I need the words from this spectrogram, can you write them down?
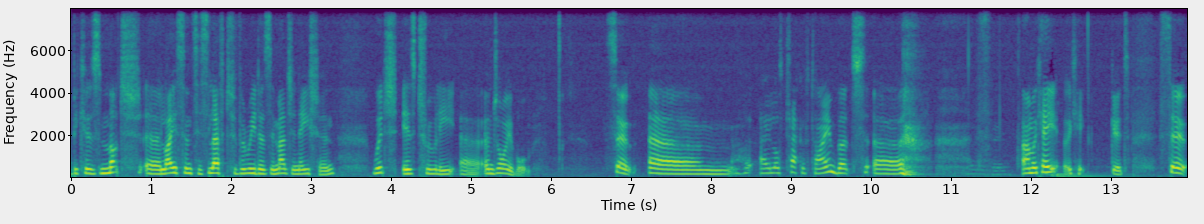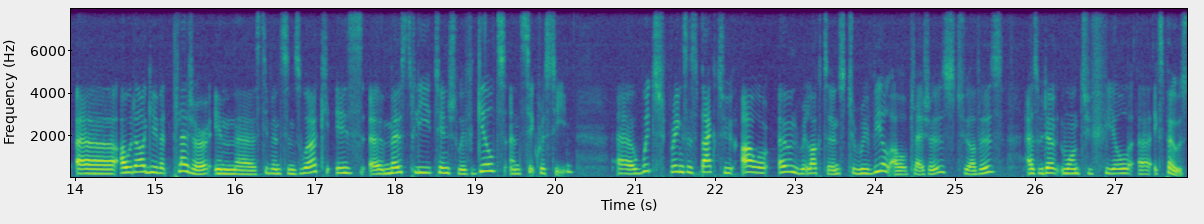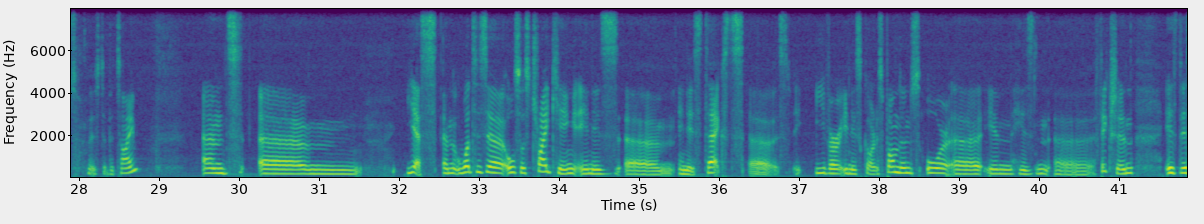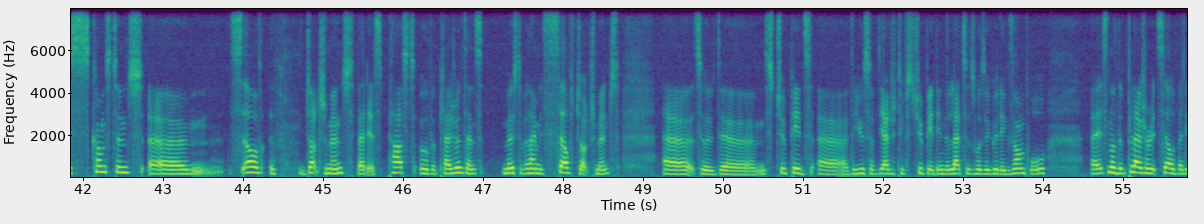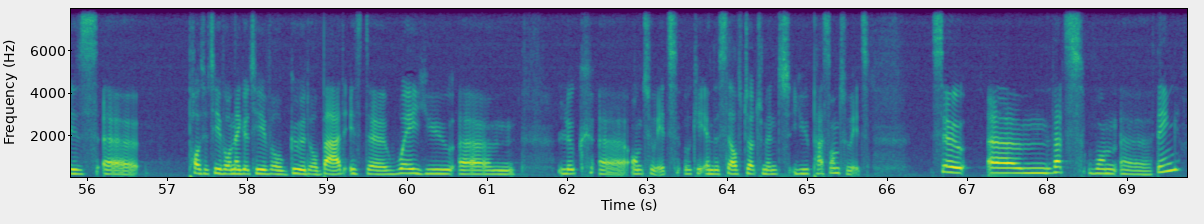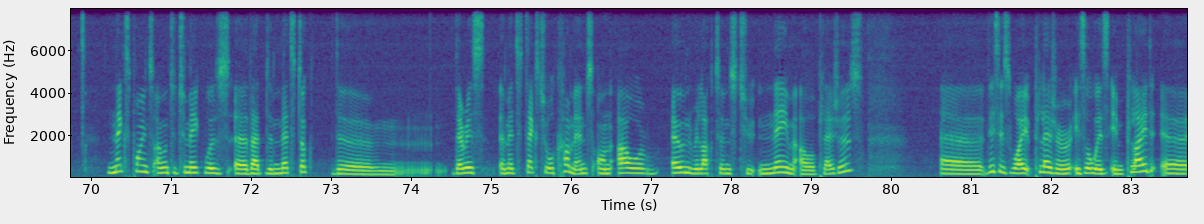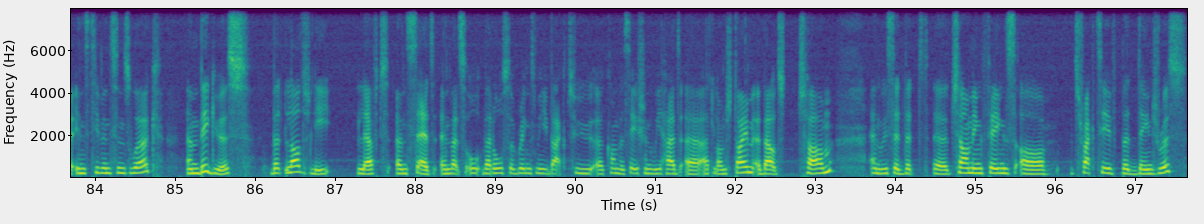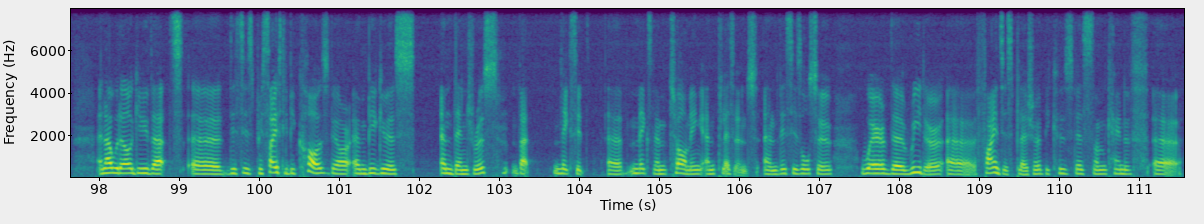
Because much license is left to the reader's imagination, which is truly enjoyable. So um, I lost track of time, but uh, I'm okay. Okay, good. So uh, I would argue that pleasure in uh, Stevenson's work is uh, mostly tinged with guilt and secrecy, uh, which brings us back to our own reluctance to reveal our pleasures to others, as we don't want to feel uh, exposed most of the time. And um, Yes, and what is uh, also striking in his um, in his texts, uh, either in his correspondence or uh, in his uh, fiction, is this constant um, self judgment that is passed over pleasures, and most of the time it's self judgment. Uh, so the um, stupid, uh, the use of the adjective "stupid" in the letters was a good example. it's not the pleasure itself that is positive or negative or good or bad; it's the way you um, look uh, onto it, okay, and the self judgment you pass onto it. So um, that's one uh, thing. Next point I wanted to make was uh, that the metatalk the um, there is a metatextual comment on our own reluctance to name our pleasures. Uh, this is why pleasure is always implied uh, in Stevenson's work, ambiguous, but largely left unsaid. And that's all, that also brings me back to a conversation we had uh, at lunchtime about charm. And we said that uh, charming things are attractive but dangerous. And I would argue that uh, this is precisely because they are ambiguous and dangerous that makes it uh, makes them charming and pleasant. And this is also where the reader uh, finds his pleasure because there's some kind of uh,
